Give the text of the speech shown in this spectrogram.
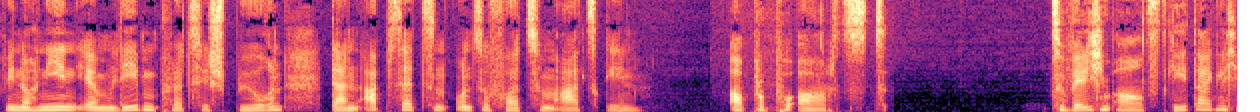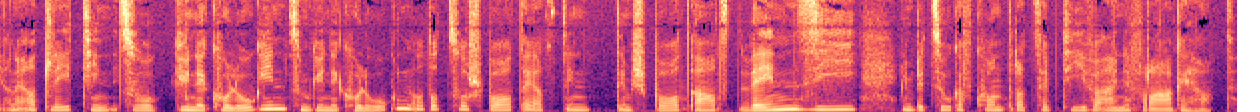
wie noch nie in ihrem Leben plötzlich spüren, dann absetzen und sofort zum Arzt gehen. Apropos Arzt. Zu welchem Arzt geht eigentlich eine Athletin? Zur Gynäkologin, zum Gynäkologen oder zur Sportärztin, dem Sportarzt, wenn sie in Bezug auf Kontrazeptiva eine Frage hat?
